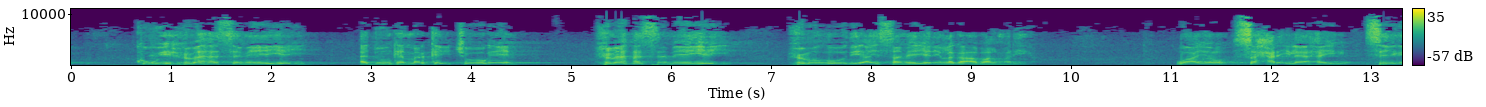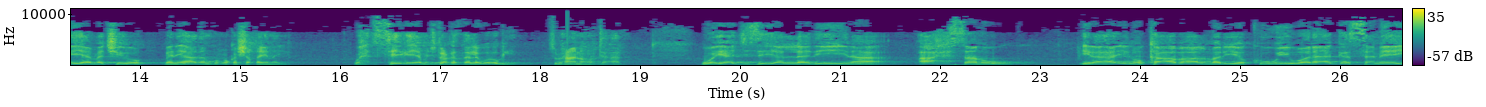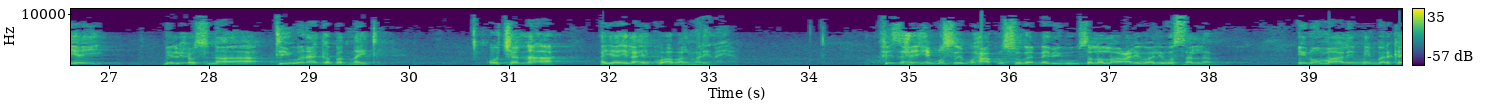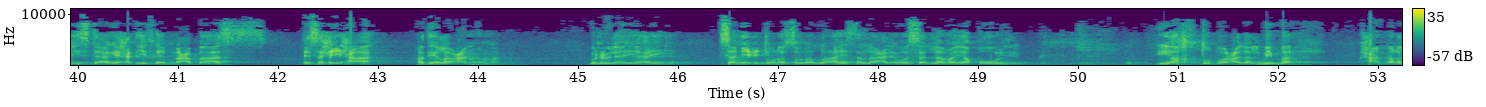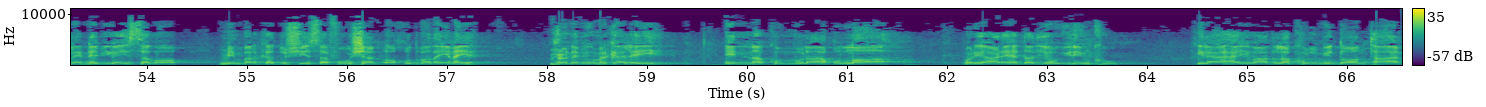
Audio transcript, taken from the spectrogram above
kuwii xumaha sameeyey adduunkan markay joogeen xumaha sameeyey xumahoodii ay sameeyeen in laga abaalmariyo. Waayo saxar ilaahay seegayaa ma jiro bani aadamku wuxuu ka shaqaynayo. Wax seegayaa ma jirto wax kasta alla waa ogyahy subxaanaه wa tacaala wayajziya aladiina axsanuu ilaahay inuu ka abaalmariyo kuwii wanaagga sameeyey bilxusnaa tii wanaagga badnayd. Oo janno ah ayaa ilaahay ku abaalmarinaya fii saxiixi muslim waxaa ku sugan nebigu sala allahu alayh waalih wasalam inuu maalin mimbarka istaagay xadiidka ibnu cabbaas ee saxiixa ah radia allahu canhuma wuxuu leeyahay samictu rasuula اllahi sal اllahu alayh wasalama yaquul yakhطubu cala almimbar waxaan maqlay nebiga isagoo mimbarka dushiisa fuushan oo khudbadaynaya muxuu nebigu markaa leeyahay innakum mulaaqu llah waryaadhahe dad yahow idinku ilaahay baad la kulmi doontaan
